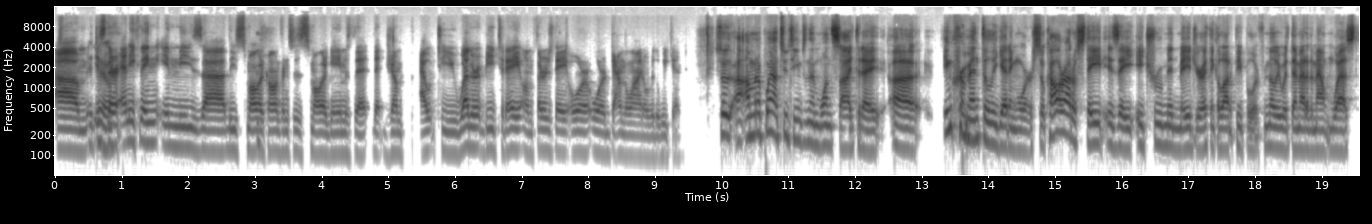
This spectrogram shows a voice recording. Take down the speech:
Um, is there anything in these uh, these smaller conferences, smaller games that that jump out to you, whether it be today on Thursday or or down the line over the weekend? So I'm going to point out two teams and then one side today. Uh, incrementally getting worse. So Colorado State is a, a true mid-major. I think a lot of people are familiar with them out of the Mountain West.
